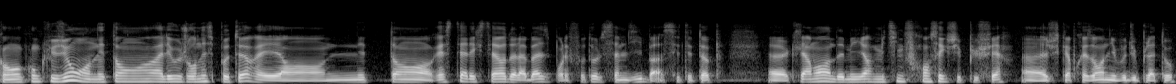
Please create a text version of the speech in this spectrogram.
En conclusion, en étant allé aux journées spotter et en étant resté à l'extérieur de la base pour les photos le samedi, bah, c'était top. Euh, clairement un des meilleurs meetings français que j'ai pu faire euh, jusqu'à présent au niveau du plateau.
